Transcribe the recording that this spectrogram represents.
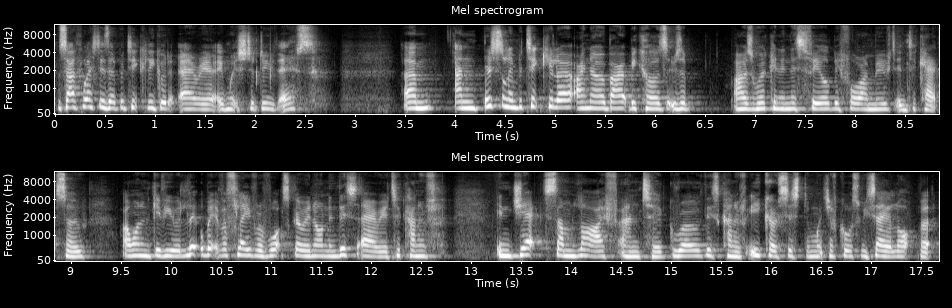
the Southwest is a particularly good area in which to do this. Um, and Bristol in particular, I know about because it was a, I was working in this field before I moved into Ket. So I want to give you a little bit of a flavour of what's going on in this area to kind of inject some life and to grow this kind of ecosystem, which of course we say a lot, but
